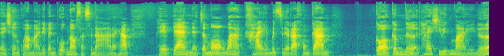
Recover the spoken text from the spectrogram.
ในเชิงความหมายที่เป็นพวกนอกศาสนานะครับเพแกนเนี่ยจะมองว่าไข่เป็นสัญลักษณ์ของการก่อกำเนิดให้ชีวิตใหม่เนอะ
